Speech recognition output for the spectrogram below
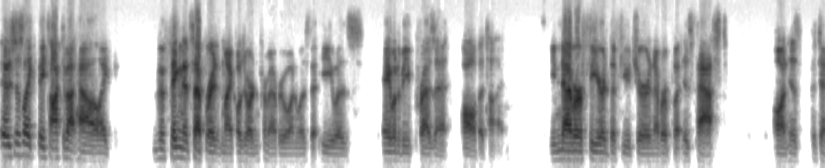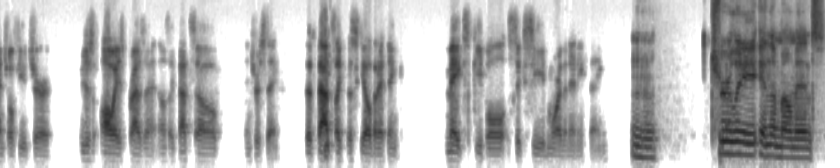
It was just like they talked about how like the thing that separated Michael Jordan from everyone was that he was able to be present all the time. He never feared the future, and never put his past on his potential future. He was just always present. And I was like, that's so interesting. That that's like the skill that I think makes people succeed more than anything. hmm Truly in the moment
